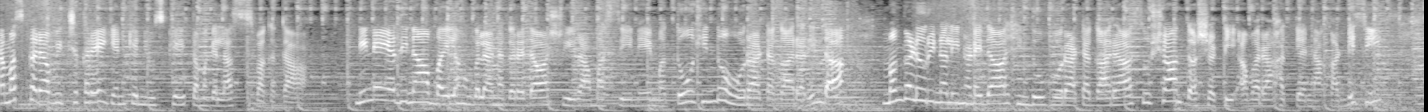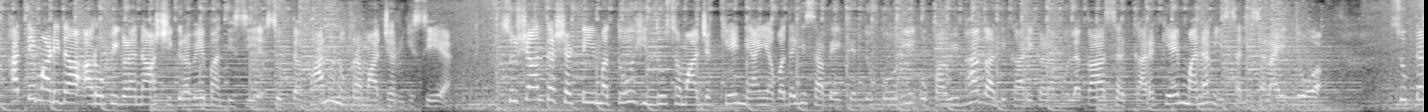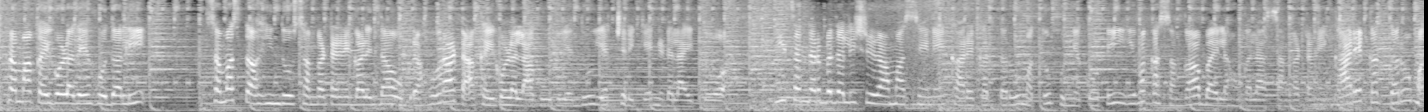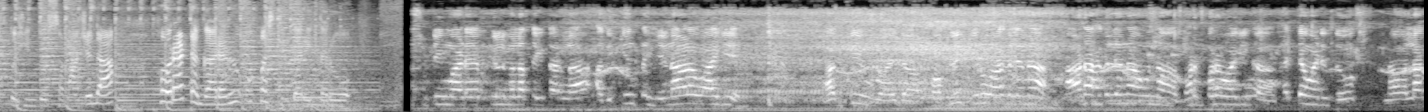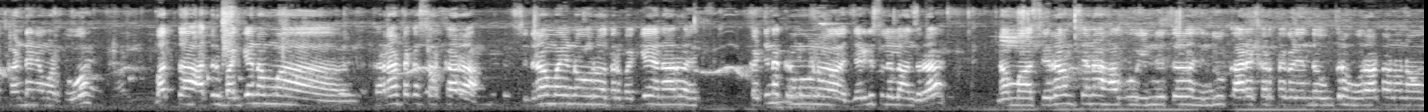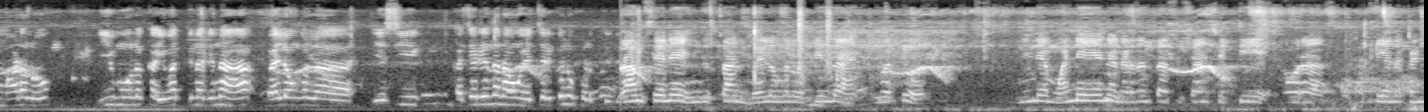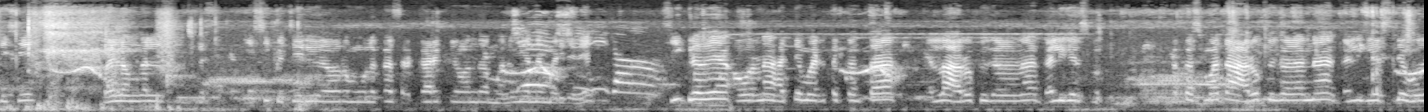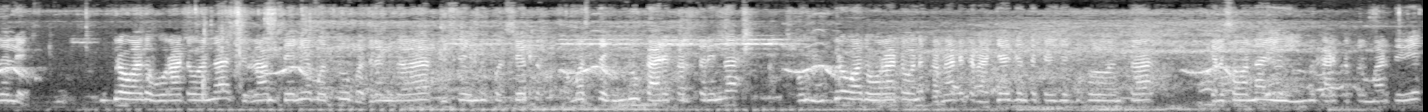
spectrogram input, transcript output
ನಮಸ್ಕಾರ ವೀಕ್ಷಕರೇ, ಎನ್ಕೆ ನ್ಯೂಸ್ಗೆ ತಮಗೆಲ್ಲ ಸ್ವಾಗತ. ನಿನ್ನೆಯ ದಿನ ಬೈಲಹೊಂಗಲ ನಗರದ ಶ್ರೀರಾಮ ಸೇನೆ ಮತ್ತು ಹಿಂದೂ ಹೋರಾಟಗಾರರಿಂದ ಮಂಗಳೂರಿನಲ್ಲಿ ನಡೆದ ಹಿಂದೂ ಹೋರಾಟಗಾರ ಸುಶಾಂತ್ ಶೆಟ್ಟಿ ಅವರ ಹತ್ಯೆಯನ್ನ ಖಂಡಿಸಿ, ಹತ್ಯೆ ಮಾಡಿದ ಆರೋಪಿಗಳನ್ನು ಶೀಘ್ರವೇ ಬಂಧಿಸಿ, ಸೂಕ್ತ ಕಾನೂನು ಕ್ರಮ ಜರುಗಿಸಿ. ಸುಶಾಂತ ಶೆಟ್ಟಿ ಮತ್ತು ಹಿಂದೂ ಸಮಾಜಕ್ಕೆ ನ್ಯಾಯ ಒದಗಿಸಬೇಕೆಂದು ಕೋರಿ ಉಪವಿಭಾಗಾಧಿಕಾರಿಗಳ ಮೂಲಕ ಸರ್ಕಾರಕ್ಕೆ ಮನವಿ ಸಲ್ಲಿಸಲಾಯಿತು. ಸೂಕ್ತ ಕ್ರಮ ಕೈಗೊಳ್ಳದೆ ಹೋದಲ್ಲಿ ಸಮಸ್ತ ಹಿಂದೂ ಸಂಘಟನೆಗಳಿಂದ ಉಗ್ರ ಹೋರಾಟ ಕೈಗೊಳ್ಳಲಾಗುವುದು ಎಂದು ಎಚ್ಚರಿಕೆ ನೀಡಲಾಯಿತು. ಈ ಸಂದರ್ಭದಲ್ಲಿ ಶ್ರೀರಾಮ ಸೇನೆ ಕಾರ್ಯಕರ್ತರು ಮತ್ತು ಪುಣ್ಯಕೋಟಿ ಯುವಕ ಸಂಘ, ಬೈಲಹೊಂಗಲ ಸಂಘಟನೆ ಕಾರ್ಯಕರ್ತರು ಮತ್ತು ಹಿಂದೂ ಸಮಾಜದ ಹೋರಾಟಗಾರರು ಉಪಸ್ಥಿತರಿದ್ದರು. ಶೂಟಿಂಗ್ ಮಾಡಿ ಫಿಲ್ಮ್ ಎಲ್ಲ ತೆಗಿತಾರಲ್ಲ, ಅದಕ್ಕಿಂತ ಹೇನಾಳವಾಗಿ ಅಗ್ದಿ, ಇದು ಪಬ್ಲಿಕ್ ಇರುವಾಗಲೇನ ಆಡ ಆಗಲೇನ ಅವನ್ನ ಬರ್ಬರವಾಗಿ ಹತ್ಯೆ ಮಾಡಿದ್ದು. ನಾವೆಲ್ಲ ಖಂಡನೆ ಮಾಡ್ತೇವೆ. ಮತ್ತು ಅದ್ರ ಬಗ್ಗೆ ನಮ್ಮ ಕರ್ನಾಟಕ ಸರ್ಕಾರ, ಸಿದ್ದರಾಮಯ್ಯನವರು ಅದ್ರ ಬಗ್ಗೆ ಏನಾದ್ರು ಕಠಿಣ ಕ್ರಮವನ್ನು ಜರುಗಿಸಲಿಲ್ಲ ಅಂದ್ರೆ, ನಮ್ಮ ಶ್ರೀರಾಮ್ ಸೇನಾ ಹಾಗೂ ಇನ್ನಿತರ ಹಿಂದೂ ಕಾರ್ಯಕರ್ತಗಳಿಂದ ಉಗ್ರ ಹೋರಾಟವನ್ನು ನಾವು ಮಾಡಲು ಈ ಮೂಲಕ ಇವತ್ತಿನ ದಿನ ಬೈಲೊಂಗಲ್ ಎ ಸಿ ಕಚೇರಿಯಿಂದ ನಾವು ಎಚ್ಚರಿಕೆಯನ್ನು ಕೊಡ್ತೀವಿ ರಾಮ್ ಸೇನೆ ಹಿಂದೂಸ್ತಾನ್ ಬೈಲೊಂಗಲ್ ವತಿಯಿಂದ ಇವತ್ತು ನಿನ್ನೆ ಮೊನ್ನೆ ಏನು ನಡೆದಂಥ ಸುಶಾಂತ್ ಶೆಟ್ಟಿ ಅವರ ಹತ್ಯೆಯನ್ನು ಖಂಡಿಸಿ ಬೈಲೊಂಗಲ್ ಎ ಸಿ ಕಚೇರಿಯವರ ಮೂಲಕ ಸರ್ಕಾರಕ್ಕೆ ಒಂದು ಮನವಿಯನ್ನು ಮಾಡಿದ್ದೇವೆ. ಶೀಘ್ರವೇ ಅವ್ರನ್ನ ಹತ್ಯೆ ಮಾಡಿರ್ತಕ್ಕಂಥ ಎಲ್ಲ ಆರೋಪಿಗಳನ್ನ ಗಲ್ಲಿಗೇರಿಸಬೇಕು. ಅಕಸ್ಮಾತ್ ಆರೋಪಿಗಳನ್ನು ಗಲ್ಲಿಗೇರಿಸದೆ ಹೋದಲ್ಲಿ ಉಗ್ರವಾದ ಹೋರಾಟವನ್ನು ಶ್ರೀರಾಮ್ ಸೇನೆ ಮತ್ತು ಬಜರಂಗದಳ ವಿಶ್ವ ಹಿಂದೂ ಪರಿಷತ್ ಸಮಸ್ತ ಹಿಂದೂ ಕಾರ್ಯಕರ್ತರಿಂದ ಒಂದು ಉಗ್ರವಾದ ಹೋರಾಟವನ್ನು ಕರ್ನಾಟಕ ರಾಜ್ಯಾದ್ಯಂತ ಕೈಗೆತ್ತಿಕೊಳ್ಳುವಂಥ ಕೆಲಸವನ್ನು ಈ ಹಿಂದೂ ಕಾರ್ಯಕರ್ತರು ಮಾಡ್ತೇವೆ.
